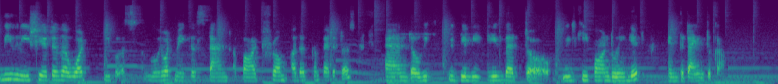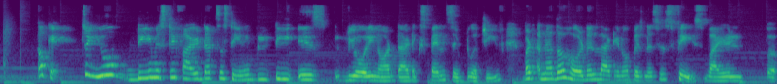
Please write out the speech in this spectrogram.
these initiatives are what keep us what make us stand apart from other competitors. And uh, we, we believe that uh, we'll keep on doing it in the time to come. Okay so you demystified that sustainability is really not that expensive to achieve but another hurdle that you know businesses face while uh,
